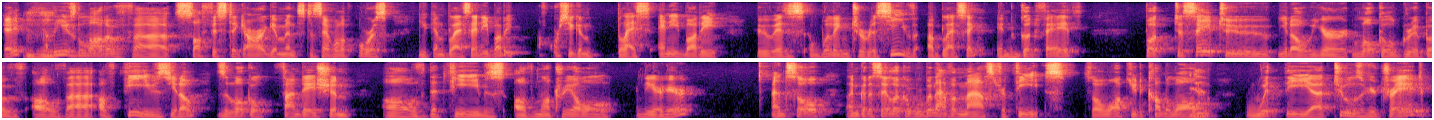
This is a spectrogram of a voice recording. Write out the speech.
Okay. Mm-hmm. And they used a lot of uh, sophistic arguments to say, well, of course, you can bless anybody. Of course, you can bless anybody who is willing to receive a blessing in good faith. But to say to you know your local group of of uh, of thieves, you know, a local foundation of the thieves of Montreal near here. And so I'm going to say, look, we're going to have a mass for thieves. So I want you to come along yeah. with the uh, tools of your trade,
